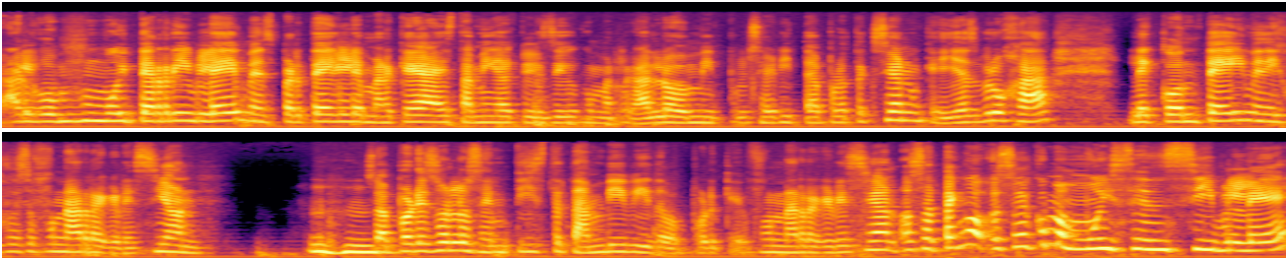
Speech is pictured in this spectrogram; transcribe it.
algo muy terrible, me desperté y le marqué a esta amiga que les digo que me regaló mi pulserita de protección, que ella es bruja, le conté y me dijo, eso fue una regresión. O sea, por eso lo sentiste tan vívido, porque fue una regresión. O sea, tengo, soy como muy sensible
